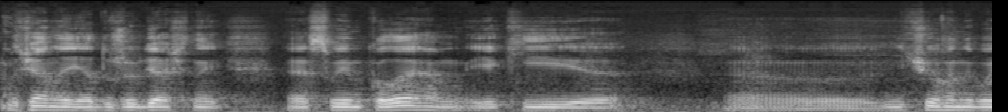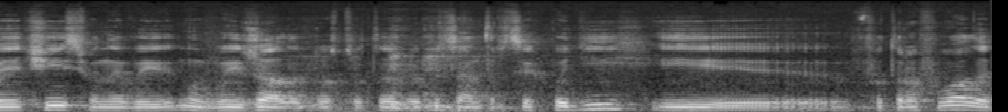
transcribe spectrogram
звичайно, я дуже вдячний своїм колегам, які. Нічого не боячись, вони ну, виїжджали просто в епіцентр цих подій і фотографували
